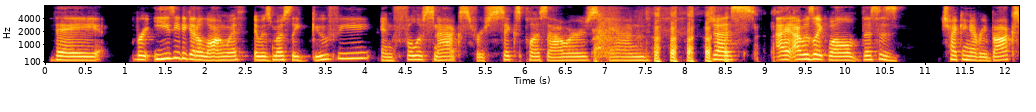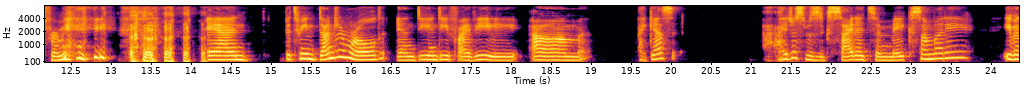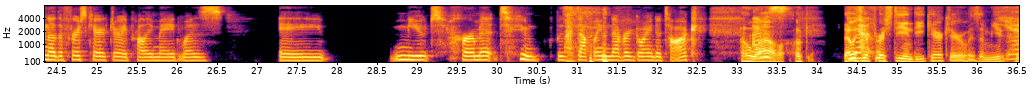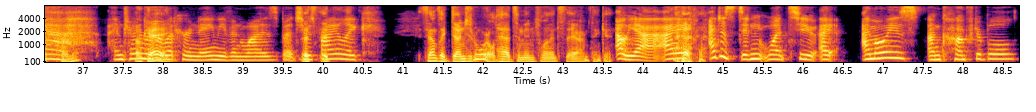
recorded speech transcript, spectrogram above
they were easy to get along with. It was mostly goofy and full of snacks for six plus hours. And just, I, I was like, well, this is checking every box for me. and between Dungeon World and D and D Five E, um, I guess I just was excited to make somebody, even though the first character I probably made was a mute hermit who was definitely never going to talk. Oh wow! Was, okay, that was yeah. your first D and D character. Was a mute yeah. hermit. I'm trying to okay. remember what her name even was, but she That's, was probably it, like it sounds like Dungeon World had some influence there. I'm thinking. Oh yeah, I I just didn't want to. I I'm always uncomfortable.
